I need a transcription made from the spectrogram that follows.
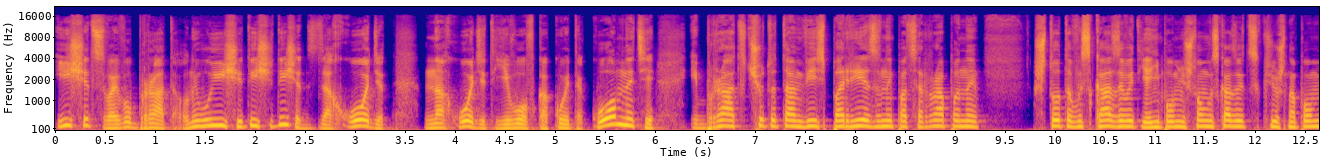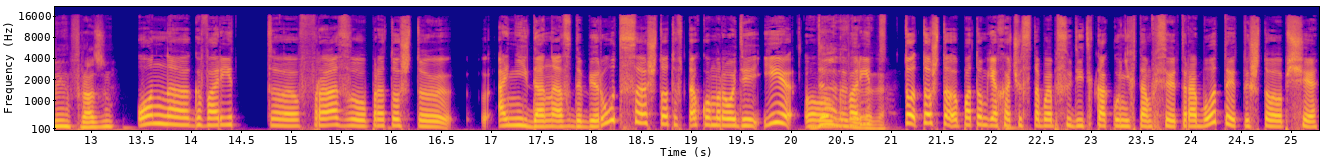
ищет своего брата. Он его ищет, ищет, ищет, заходит, находит его в какой-то комнате, и брат что-то там весь порезанный, поцарапанный, что-то высказывает. Я не помню, что он высказывает. Ксюш, напомни фразу. Он э, говорит э, фразу про то, что они до нас доберутся, что-то в таком роде, и э, да, говорит да, да, да, То, то, что потом я хочу с тобой обсудить, как у них там все это работает и что вообще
